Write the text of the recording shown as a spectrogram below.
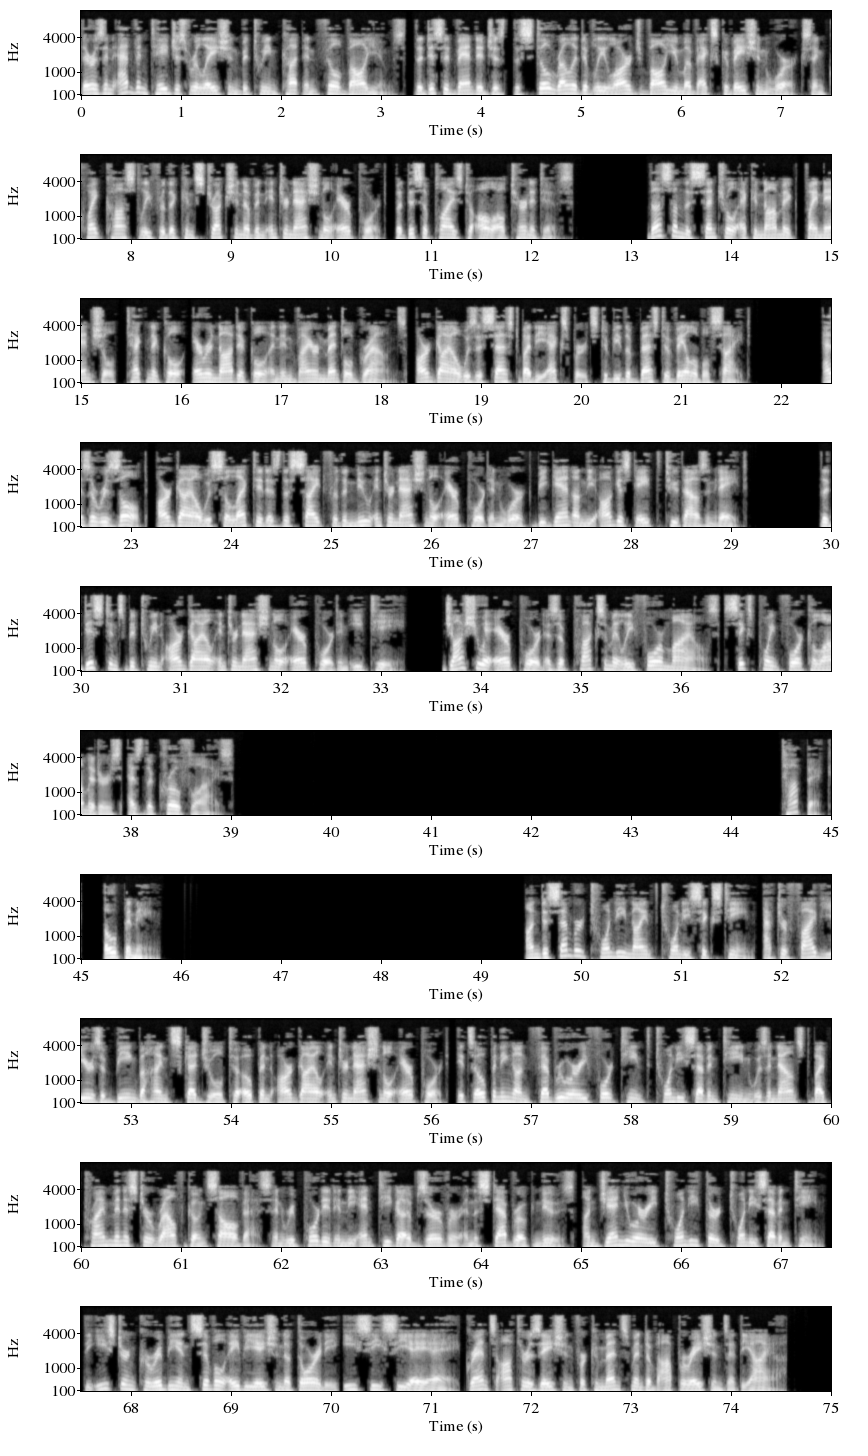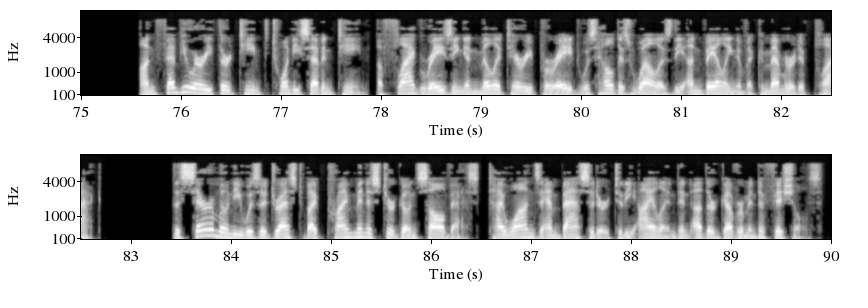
There is an advantageous relation between cut and fill volumes, the disadvantage is, the still relatively large volume of excavation works and quite costly for the construction of an international airport, but this applies to all alternatives. Thus on the central economic, financial, technical, aeronautical and environmental grounds, Argyle was assessed by the experts to be the best available site. As a result, Argyle was selected as the site for the new international airport and work began on the August 8, 2008. The distance between Argyle International Airport and E.T. Joshua Airport is approximately 4 miles (6.4 kilometers) as the crow flies. Opening On December 29, 2016, after five years of being behind schedule to open Argyle International Airport, its opening on February 14, 2017 was announced by Prime Minister Ralph Gonsalves and reported in the Antigua Observer and the Stabroek News. On January 23, 2017, the Eastern Caribbean Civil Aviation Authority grants authorization for commencement of operations at the AIA. On February 13, 2017, a flag-raising and military parade was held as well as the unveiling of a commemorative plaque. The ceremony was addressed by Prime Minister Gonsalves, Taiwan's ambassador to the island and other government officials.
